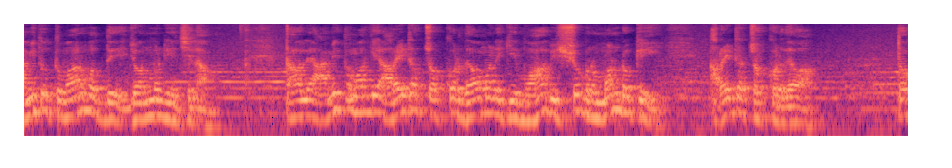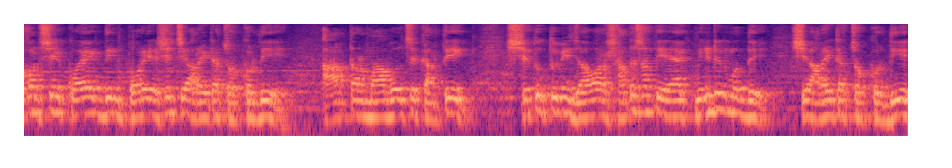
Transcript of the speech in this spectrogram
আমি তো তোমার মধ্যে জন্ম নিয়েছিলাম। তাহলে আমি তোমাকে আড়াইটা চক্কর দেওয়া মানে কি মহাবিশ্ব ব্রহ্মাণ্ডকেই আড়াইটা চক্কর দেওয়া? তখন সে কয়েকদিন পরে এসেছে আড়াইটা চক্কর দিয়ে। আর তার মা বলছে, কার্তিক, সে তো তুমি যাওয়ার সাথে সাথে এক মিনিটের মধ্যে সে আড়াইটা চক্কর দিয়ে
